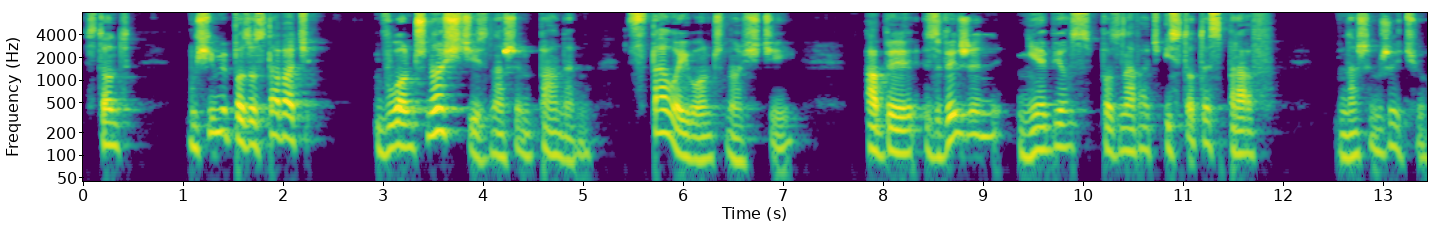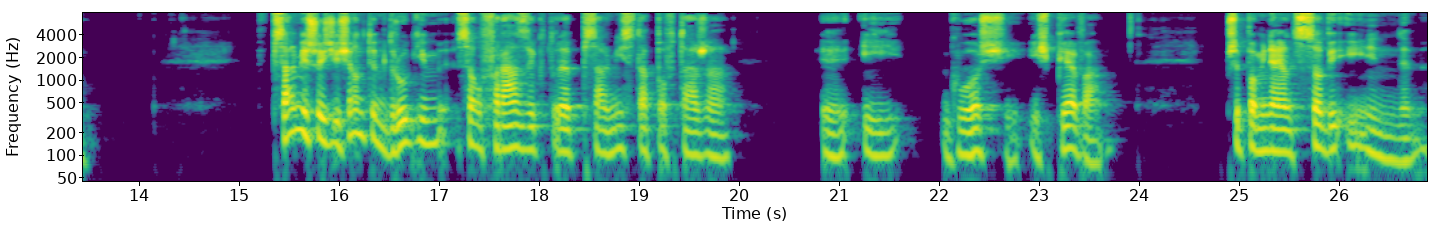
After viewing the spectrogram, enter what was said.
Stąd musimy pozostawać w łączności z naszym Panem, stałej łączności, aby z wyżyn niebios poznawać istotę spraw w naszym życiu. Psalmie 62 są frazy, które psalmista powtarza y, i głosi i śpiewa, przypominając sobie i innym.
